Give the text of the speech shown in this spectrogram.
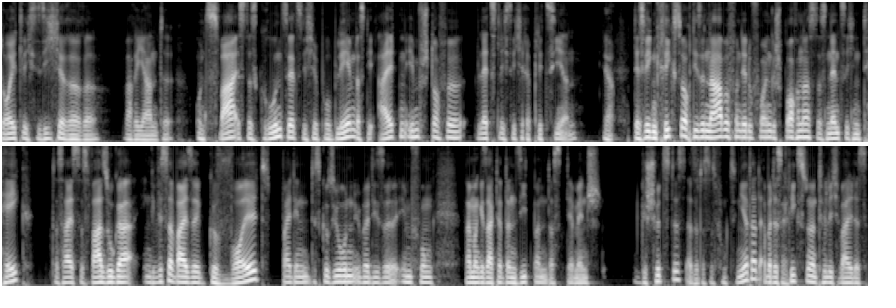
deutlich sicherere Variante. Und zwar ist das grundsätzliche Problem, dass die alten Impfstoffe letztlich sich replizieren. Ja. Deswegen kriegst du auch diese Narbe, von der du vorhin gesprochen hast. Das nennt sich ein Take. Das heißt, es war sogar in gewisser Weise gewollt bei den Diskussionen über diese Impfung, weil man gesagt hat, dann sieht man, dass der Mensch geschützt ist, also dass es funktioniert hat. Aber das okay. kriegst du natürlich, weil das,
